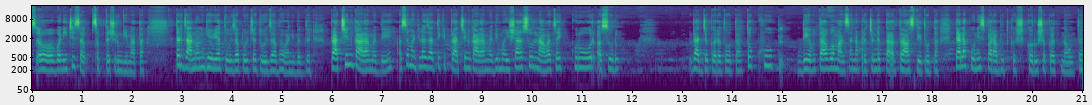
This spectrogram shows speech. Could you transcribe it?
स वणीची स सप्तशृंगी माता. तर जाणून घेऊया तुळजापूरच्या तुळजा भवानीबद्दल प्राचीन काळामध्ये असं म्हटलं जाते की प्राचीन काळामध्ये महिषासूर नावाचा एक क्रूर असूर राज्य करत होता. तो खूप देवता व माणसांना प्रचंड ता त्रास देत होता. त्याला कोणीच पराभूत कश करू शकत नव्हतं.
